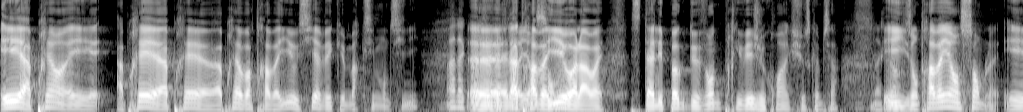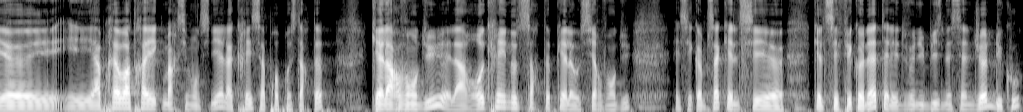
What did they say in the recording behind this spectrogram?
et après, et après, après, après avoir travaillé aussi avec Marc Simoncini, Ah euh, elle a travaillé, ensemble. voilà, ouais. C'était à l'époque de vente privée, je crois, quelque chose comme ça. Et ils ont travaillé ensemble. Et, euh, et- et après avoir travaillé avec Marc Simoncini, elle a créé sa propre start-up qu'elle a revendue. Elle a recréé une autre start-up qu'elle a aussi revendue. Et c'est comme ça qu'elle s'est euh, qu'elle s'est fait connaître. Elle est devenue business angel du coup,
